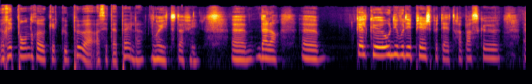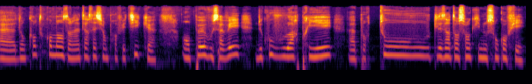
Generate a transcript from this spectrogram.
répondre quelque peu à, à cet appel. Oui, tout à fait. Euh, alors, euh, au niveau des pièges peut-être, parce que euh, donc quand on commence dans l'intercession prophétique, on peut, vous savez, du coup vouloir prier euh, pour toutes les intentions qui nous sont confiées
